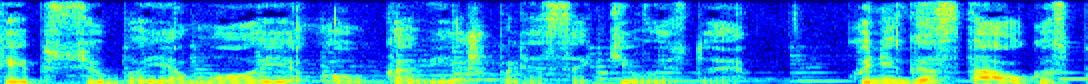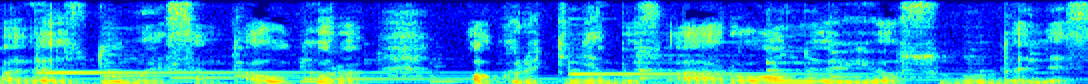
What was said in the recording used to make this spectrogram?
kaip siubajamoji auka viešpatės akivaizdoje. Kunigas taukus pavers dūmais ant aukuro, o krūtinė bus Aarono ir jo sūnų dalis.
